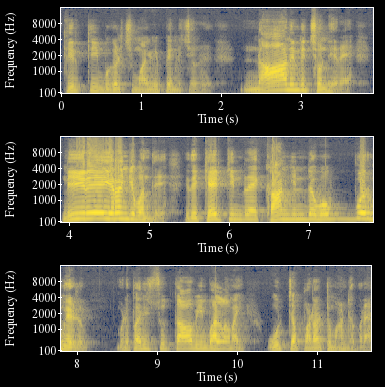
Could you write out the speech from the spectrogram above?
கீர்த்தி புகழ்ச்சியுமாய் வைப்பேன் என்று சொல்லு. நான் என்று சொன்னேன் நீரே இறங்கி வந்து இதை கேட்கின்ற காண்கின்ற ஒவ்வொரு மேலும் நம்முடைய பரிசுத்தாவின் வல்லமை ஊற்றப்படட்டும் ஆண்டவரே.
